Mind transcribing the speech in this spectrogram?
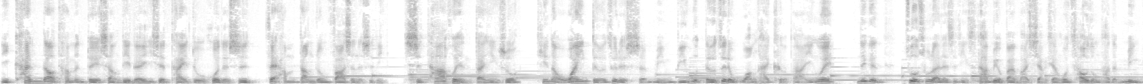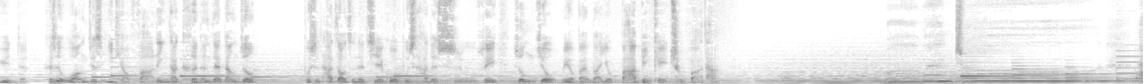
你看到他们对上帝的一些态度，或者是在他们当中发生的事情，使他会很担心说。天哪！我万一得罪了神明，比我得罪了王还可怕。因为那个做出来的事情是他没有办法想象或操纵他的命运的。可是王就是一条法令，他可能在当中不是他造成的结果，不是他的失误，所以终究没有办法有把柄可以处罚他。主，爱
